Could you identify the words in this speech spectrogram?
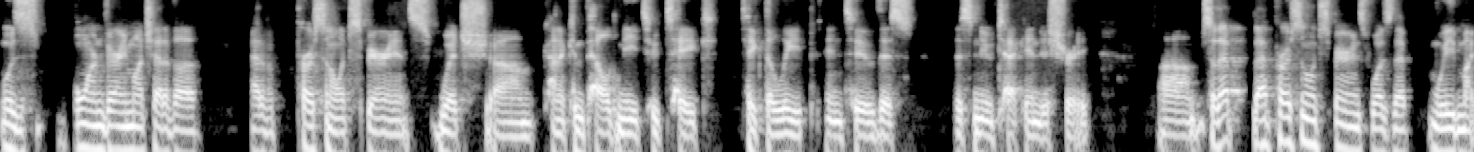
was born very much out of a, out of a personal experience, which um, kind of compelled me to take take the leap into this this new tech industry. Um, so that that personal experience was that we, my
